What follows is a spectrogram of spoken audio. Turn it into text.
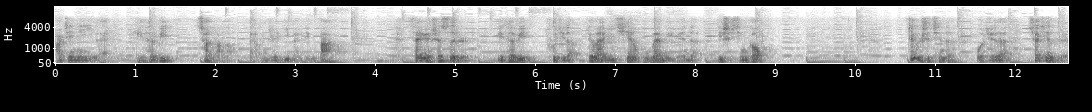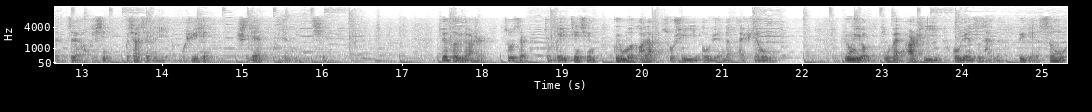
而今年以来，比特币上涨了百分之一百零八。三月十四日，比特币触及了六万一千五百美元的历史新高。这个事情呢，我觉得相信的人自然会信，不相信的也无需信，时间会证明一切。最后一条是，周子准备进行规模高达数十亿欧元的 IPO。拥有五百二十亿欧元资产的瑞典私募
